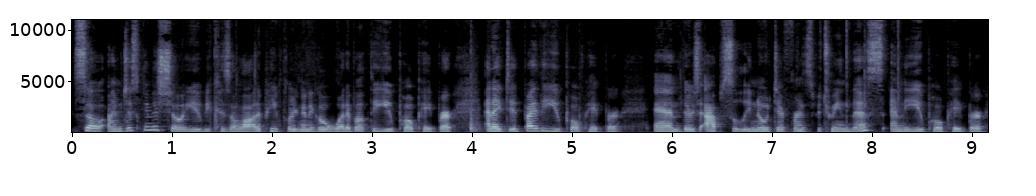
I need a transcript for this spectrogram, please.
So I'm just going to show you because a lot of people are going to go, what about the Yupo paper? And I did buy the Yupo paper and there's absolutely no difference between this and the Yupo paper.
